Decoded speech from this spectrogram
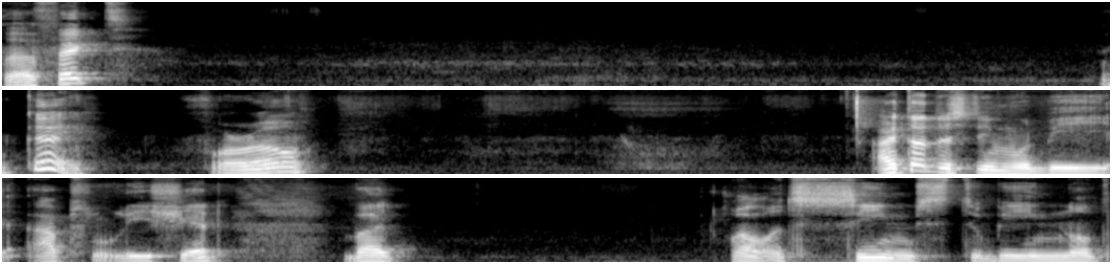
Perfect. Okay, 4-0. I thought this team would be absolutely shit, but well, it seems to be not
